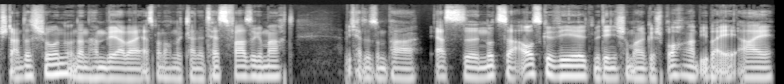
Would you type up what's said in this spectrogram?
stand das schon. Und dann haben wir aber erstmal noch eine kleine Testphase gemacht. Ich hatte so ein paar erste Nutzer ausgewählt, mit denen ich schon mal gesprochen habe über AI,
